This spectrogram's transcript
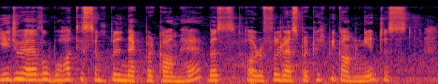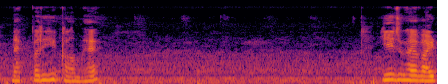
ये जो है वो बहुत ही सिंपल नेक पर काम है, बस और फुल ड्रेस पर कहीं भी काम नहीं है जस्ट नेक पर ही काम है। ये जो है वाइट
